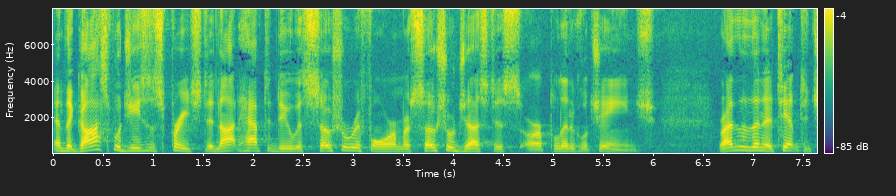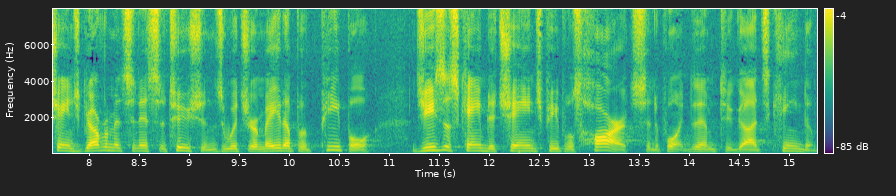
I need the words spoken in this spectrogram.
And the gospel Jesus preached did not have to do with social reform or social justice or political change. Rather than attempt to change governments and institutions, which are made up of people, Jesus came to change people's hearts and to point them to God's kingdom.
